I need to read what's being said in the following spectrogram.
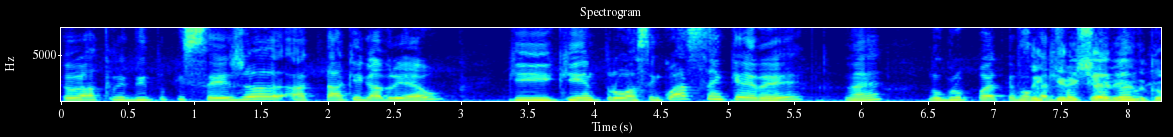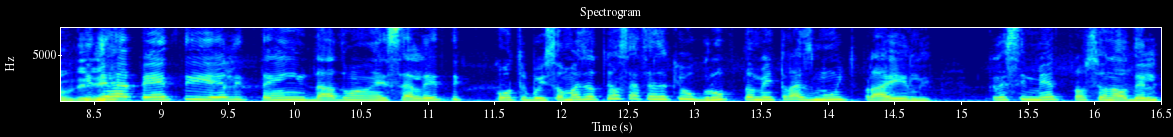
Eu acredito que seja, está aqui Gabriel, que, que entrou assim quase sem querer, né? No grupo Poética Sem Evocado. querer, foi chegando, querendo, como E diria. de repente ele tem dado uma excelente contribuição, mas eu tenho certeza que o grupo também traz muito para ele. O crescimento profissional dele,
